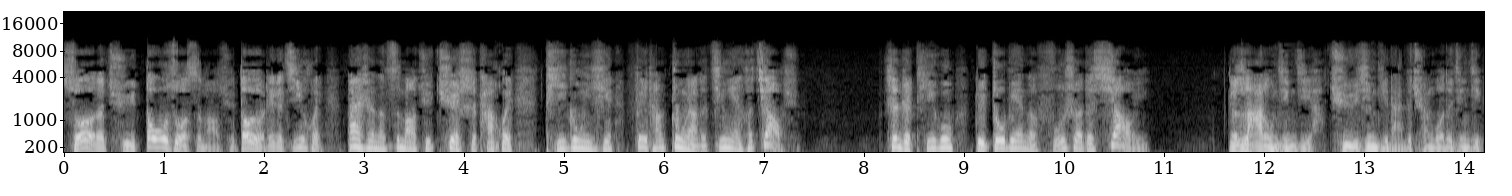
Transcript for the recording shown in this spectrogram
所有的区域都做自贸区，都有这个机会。但是呢，自贸区确实它会提供一些非常重要的经验和教训，甚至提供对周边的辐射的效应，就拉动经济啊，区域经济乃至全国的经济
